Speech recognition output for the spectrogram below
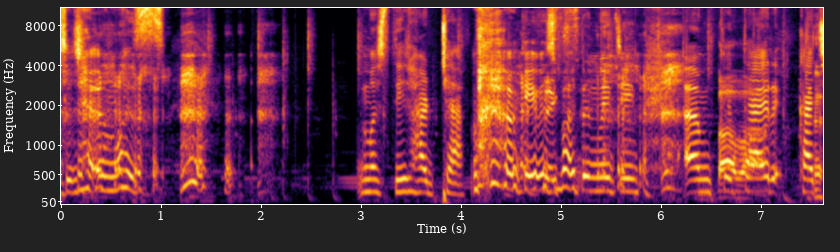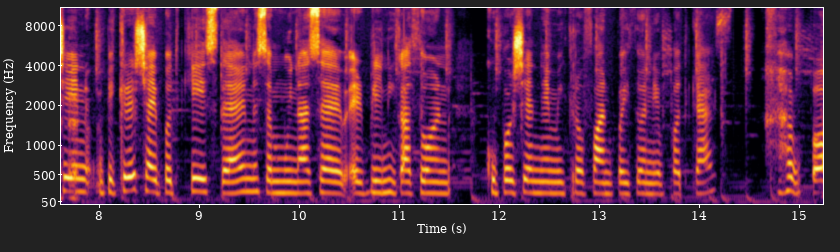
se që mos... Mos t'i ardh keq. Okej, okay, më të më gjin. Ehm, ka qenë pikërisht ai podcast, nëse mujna se Erblini ka thonë Ku po sheh një mikrofon po i thonë një podcast? po,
